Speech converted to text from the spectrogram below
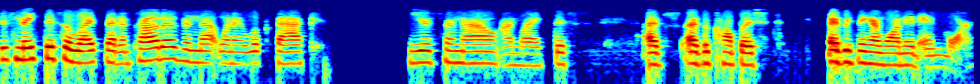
just make this a life that I'm proud of and that when I look back years from now, I'm like this I've I've accomplished everything I wanted and more.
